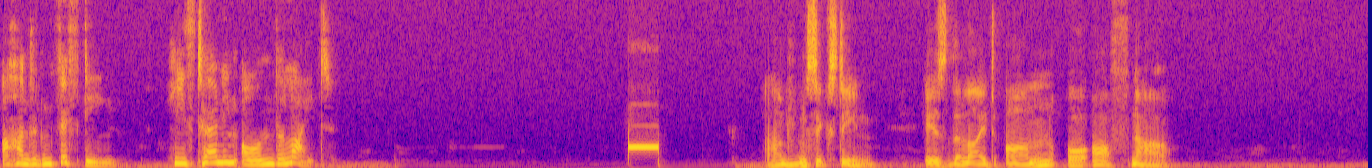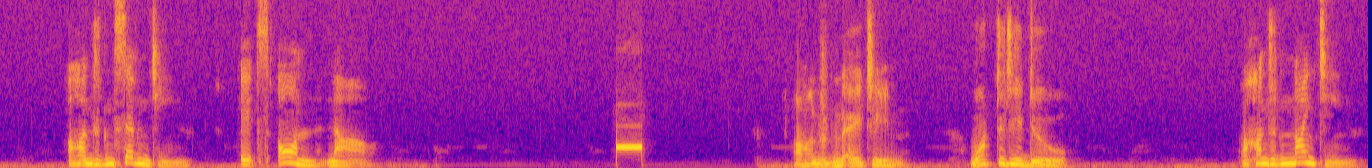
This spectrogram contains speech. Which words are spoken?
115. He's turning on the light. 116. Is the light on or off now? 117. It's on now. 118. What did he do? 119.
